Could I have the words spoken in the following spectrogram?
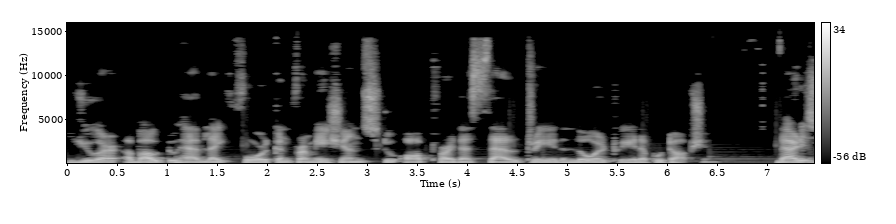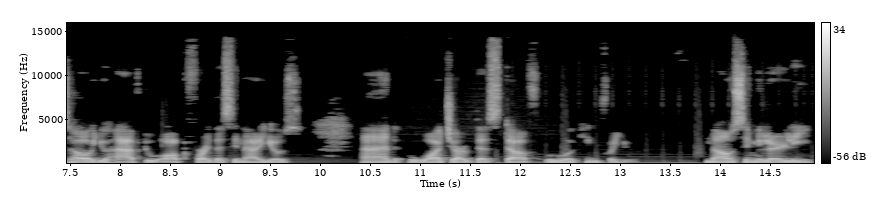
you are about to have like four confirmations to opt for the sell trade, the lower trade, the put option. That is how you have to opt for the scenarios and watch out the stuff working for you. Now similarly,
